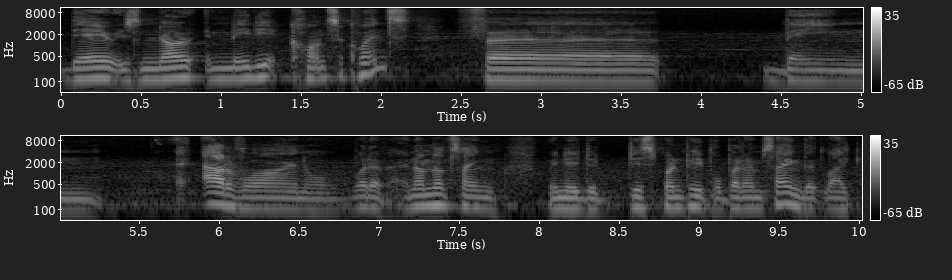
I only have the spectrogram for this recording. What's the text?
there is no immediate consequence for being out of line or whatever. And I'm not saying we need to discipline people, but I'm saying that, like,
